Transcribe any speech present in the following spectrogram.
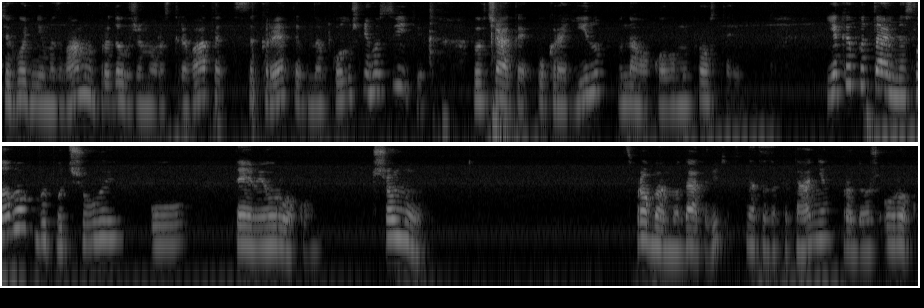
Сьогодні ми з вами продовжимо розкривати секрети в навколишнього світі, вивчати Україну в науковому просторі. Яке питальне слово ви почули у темі уроку? Чому? Спробуємо дати відповідь на це запитання впродовж уроку.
